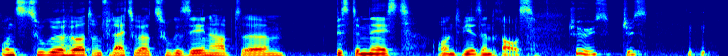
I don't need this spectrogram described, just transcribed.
uns zugehört und vielleicht sogar zugesehen habt. Ähm, bis demnächst und wir sind raus. Tschüss. Tschüss.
